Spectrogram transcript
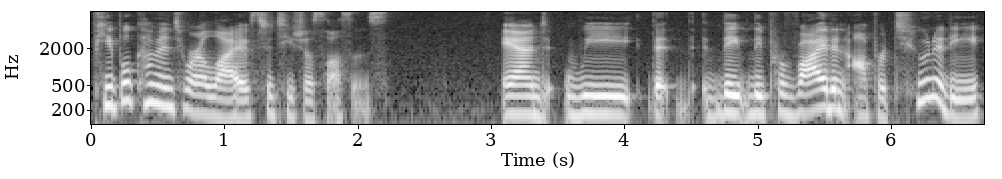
people come into our lives to teach us lessons and we that they, they provide an opportunity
